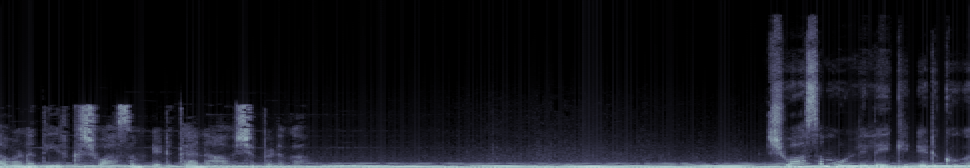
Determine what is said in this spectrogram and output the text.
തവണ ദീർഘശ്വാസം എടുക്കാൻ ആവശ്യപ്പെടുക. ശ്വാസം ഉള്ളിലേക്ക് എടുക്കുക.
